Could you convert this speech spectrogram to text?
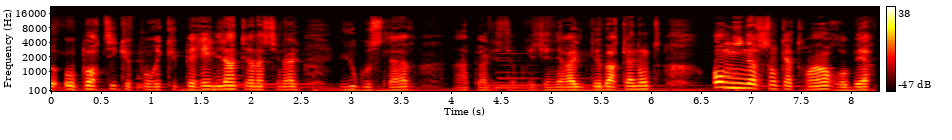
euh, au portique pour récupérer l'international yougoslave. Un peu à la surprise générale, il débarque à Nantes en 1981. Robert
